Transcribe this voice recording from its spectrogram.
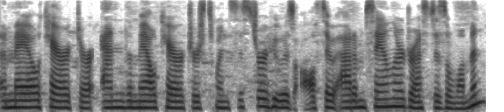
a, male character and the male character's twin sister, who is also Adam Sandler dressed as a woman.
